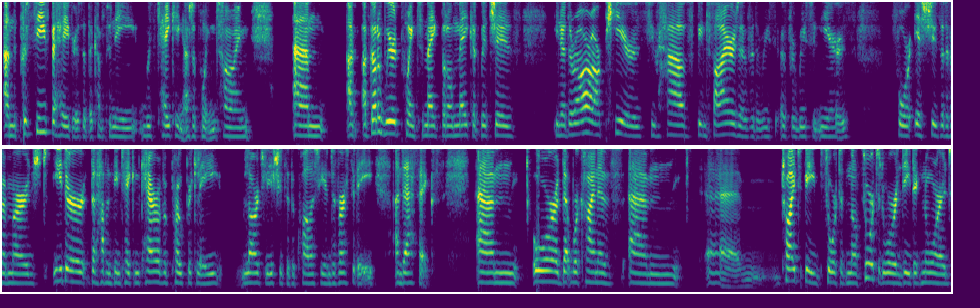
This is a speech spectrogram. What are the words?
and the perceived behaviors that the company was taking at a point in time. Um, I've, I've got a weird point to make, but I'll make it, which is you know, there are our peers who have been fired over the recent over recent years for issues that have emerged, either that haven't been taken care of appropriately, largely issues of equality and diversity and ethics, um, or that were kind of um, um, tried to be sorted and not sorted or indeed ignored.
